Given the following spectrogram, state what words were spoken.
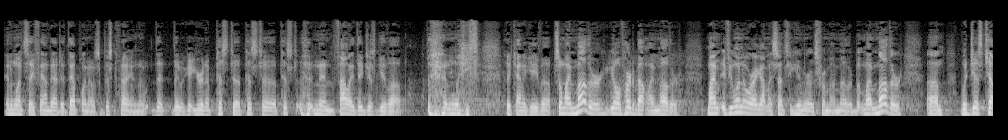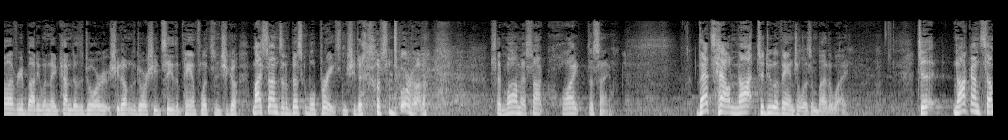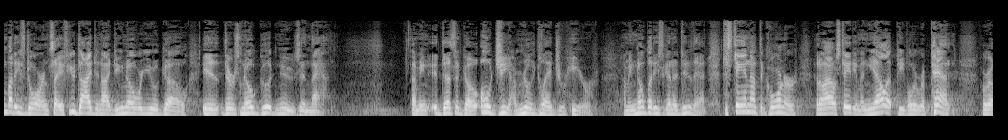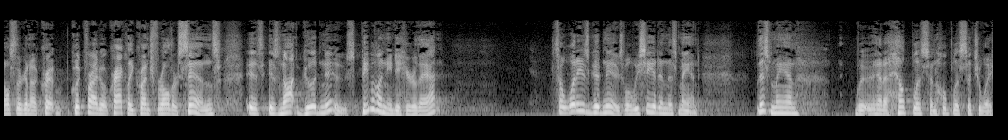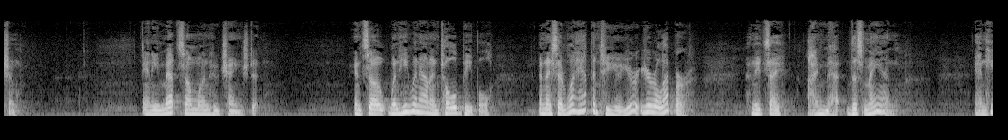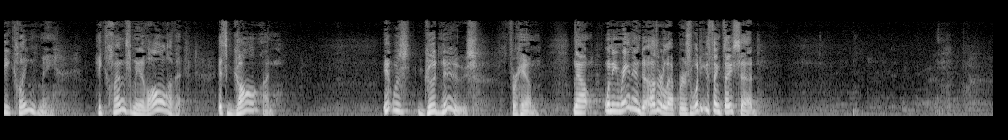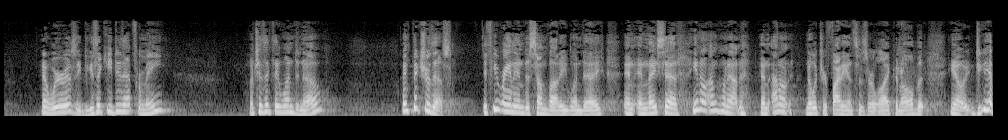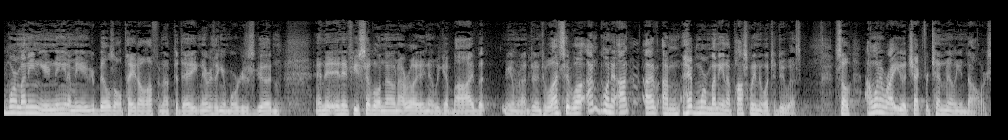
And once they found out at that point I was Episcopalian, that they would get, you're an Epista, Epista, Epista, and then finally they just give up and leave. They kind of gave up. So my mother, you all have heard about my mother. My, if you want to know where I got my sense of humor, it was from my mother. But my mother um, would just tell everybody when they'd come to the door, she'd open the door, she'd see the pamphlets, and she'd go, "My son's an Episcopal priest," and she'd close the door on him. I said, "Mom, it's not quite the same." That's how not to do evangelism, by the way. To knock on somebody's door and say, "If you died tonight, do you know where you would go?" Is, there's no good news in that. I mean, it doesn't go, "Oh, gee, I'm really glad you're here." I mean, nobody's going to do that. To stand at the corner at Ohio Stadium and yell at people to repent, or else they're going to quick fry to a crackly crunch for all their sins, is, is not good news. People don't need to hear that. So, what is good news? Well, we see it in this man. This man had a helpless and hopeless situation, and he met someone who changed it. And so, when he went out and told people, and they said, What happened to you? You're, you're a leper. And he'd say, I met this man, and he cleaned me. He cleansed me of all of it. It's gone. It was good news for him. Now, when he ran into other lepers, what do you think they said? Yeah, where is he? Do you think he'd do that for me? Don't you think they wanted to know? I mean, picture this if you ran into somebody one day and, and they said, you know, I'm going out and I don't know what your finances are like and all, but, you know, do you have more money than you need? I mean, your bill's all paid off and up to date and everything, your mortgage is good. And, and, and if you said, well, no, not really, you know, we get by, but, you know, we're not doing too well. I said, well, I'm going to, I, I, I have more money and I possibly know what to do with. So I want to write you a check for $10 million. Well,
